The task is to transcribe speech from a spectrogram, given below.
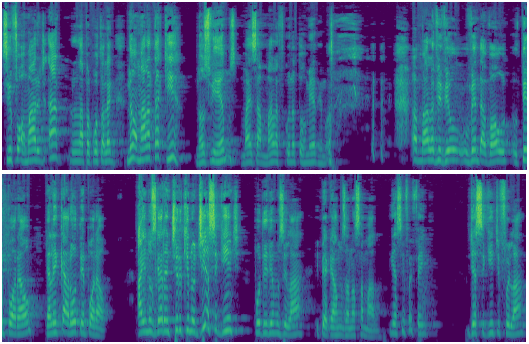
se informaram de. Ah, lá para Porto Alegre. Não, a mala está aqui. Nós viemos, mas a mala ficou na tormenta, irmão. a mala viveu o vendaval, o temporal, ela encarou o temporal. Aí nos garantiram que no dia seguinte poderíamos ir lá e pegarmos a nossa mala. E assim foi feito. Dia seguinte fui lá,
